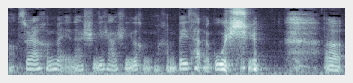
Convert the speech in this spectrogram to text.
啊，虽然很美，但实际上是一个很很悲惨的故事。呃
